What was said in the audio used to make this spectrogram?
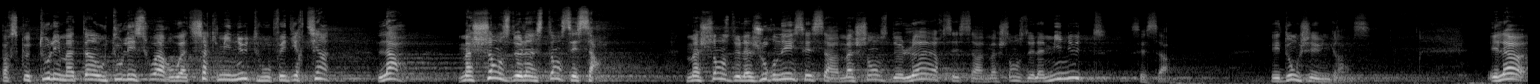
parce que tous les matins ou tous les soirs ou à chaque minute, vous pouvez dire, tiens, là, ma chance de l'instant, c'est ça. Ma chance de la journée, c'est ça. Ma chance de l'heure, c'est ça. Ma chance de la minute, c'est ça. Et donc j'ai une grâce. Et là,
